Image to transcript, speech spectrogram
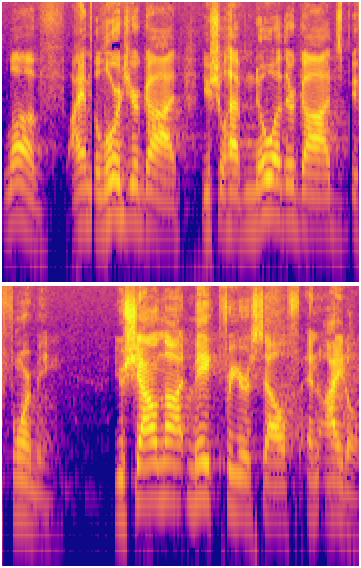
Love. I am the Lord your God. You shall have no other gods before me. You shall not make for yourself an idol.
